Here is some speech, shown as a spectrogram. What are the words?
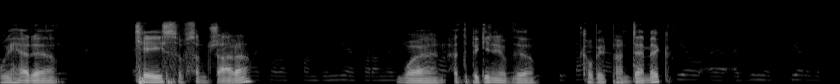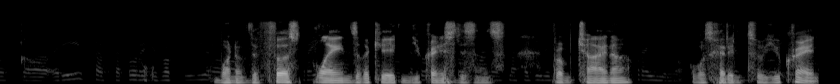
we had a case of Sanjara when at the beginning of the COVID pandemic, one of the first planes evacuating Ukrainian citizens from China was heading to Ukraine.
